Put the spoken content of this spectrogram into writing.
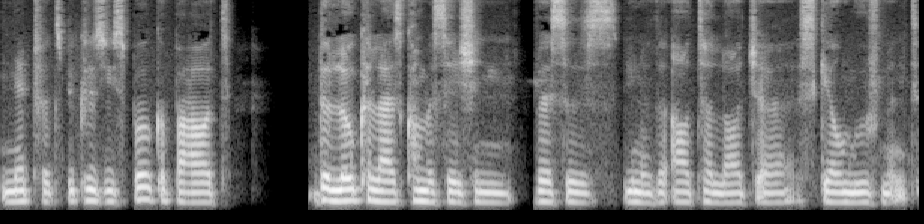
networks because you spoke about the localized conversation versus, you know, the outer larger scale movement.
